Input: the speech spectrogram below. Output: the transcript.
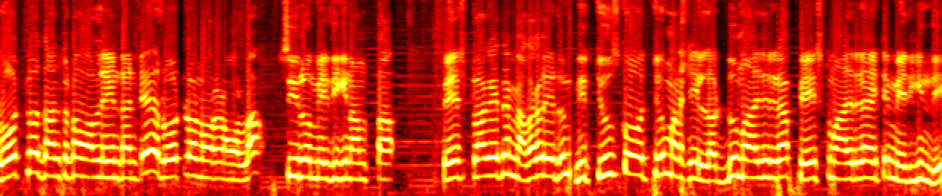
రోట్లో దంచడం వల్ల ఏంటంటే రోట్లో నూరడం వల్ల సీలో మెదిగినంత పేస్ట్ లాగా అయితే మెదగలేదు. మీరు చూసుకోవచ్చు మనకి లడ్డు మాదిరిగా పేస్ట్ మాదిరిగా అయితే మెదిగింది.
